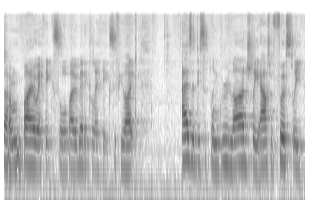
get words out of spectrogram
um, bioethics or biomedical ethics, if you like, as a discipline grew largely out of firstly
